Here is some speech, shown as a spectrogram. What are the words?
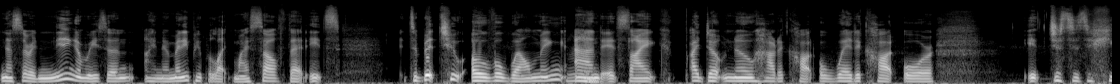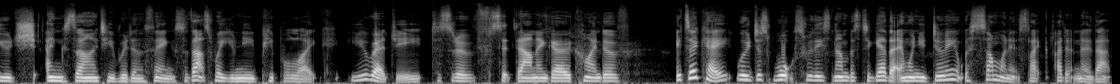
necessarily needing a reason. I know many people like myself that it's it's a bit too overwhelming and it's like I don't know how to cut or where to cut or it just is a huge anxiety ridden thing. So that's where you need people like you, Reggie, to sort of sit down and go, kind of, it's okay. We just walk through these numbers together. And when you're doing it with someone, it's like, I don't know that.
